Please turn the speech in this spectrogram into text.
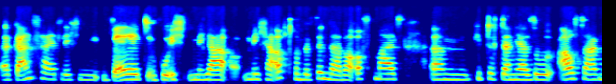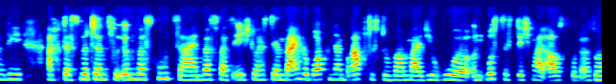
äh, ganzheitlichen Welt, wo ich mir ja, mich ja auch drin befinde, aber oftmals ähm, gibt es dann ja so Aussagen wie, ach, das wird dann zu irgendwas gut sein, was weiß ich, du hast dir ein Bein gebrochen, dann brauchtest du mal die Ruhe und musstest dich mal ausruhen. Also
